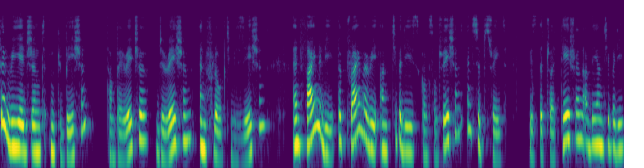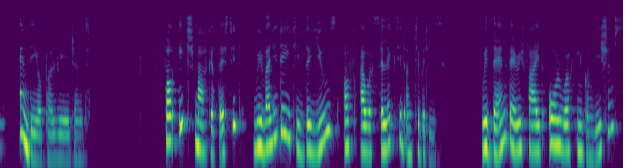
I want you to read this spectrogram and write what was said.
the reagent incubation, temperature, duration, and flow optimization, and finally, the primary antibodies concentration and substrate is the titration of the antibody and the OPAL reagent. For each marker tested, we validated the use of our selected antibodies. We then verified all working conditions,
